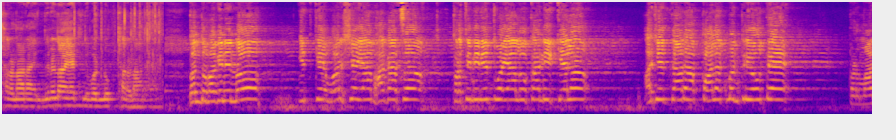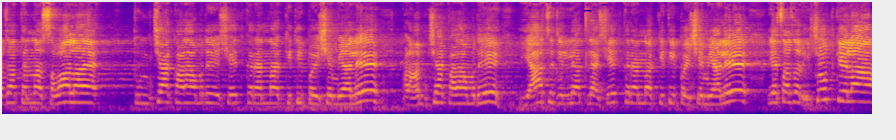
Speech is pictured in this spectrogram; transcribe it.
ठरणार आहे. निर्णायक निवडणूक ठरणार आहे. बंधू भगिनींनो इतके वर्ष या भागाचं प्रतिनिधित्व या लोकांनी केलं. अजितदादा पालकमंत्री होते. पण माझा त्यांना सवाल आहे तुमच्या काळामध्ये शेतकऱ्यांना किती पैसे मिळाले? पण आमच्या काळामध्ये याच जिल्ह्यातल्या शेतकऱ्यांना किती पैसे मिळाले? याचा जर हिशोब केला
